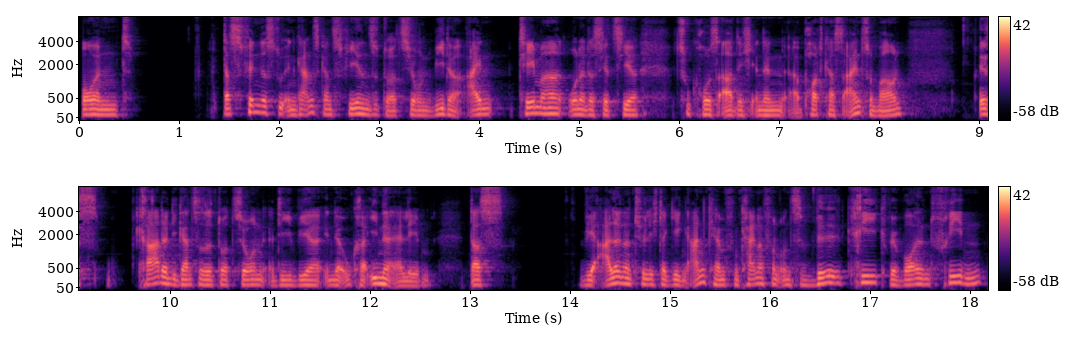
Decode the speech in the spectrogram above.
Und das findest du in ganz, ganz vielen Situationen wieder. Ein Thema, ohne das jetzt hier zu großartig in den äh, Podcast einzubauen, ist gerade die ganze Situation, die wir in der Ukraine erleben, dass wir alle natürlich dagegen ankämpfen. Keiner von uns will Krieg, wir wollen Frieden.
